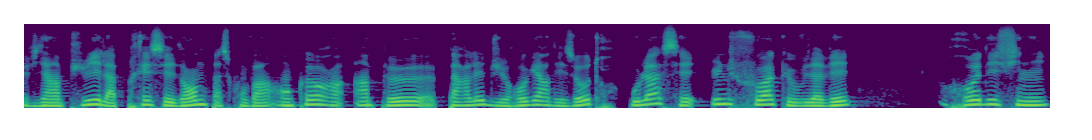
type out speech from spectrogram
vient appuyer la précédente parce qu'on va encore un peu parler du regard des autres, où là c'est une fois que vous avez redéfini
